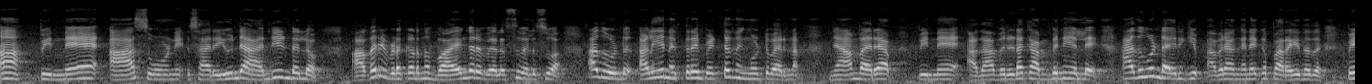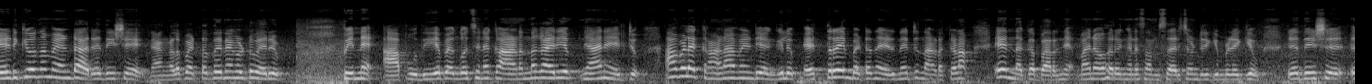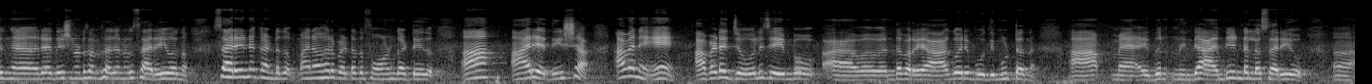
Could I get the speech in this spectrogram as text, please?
ആ പിന്നെ ആ സോണി സരയുവിന്റെ ആന്റി ഉണ്ടല്ലോ. അവരിവിടെ കിടന്ന് ഭയങ്കര വിലസ് വിലസുവാ. അതുകൊണ്ട് അളിയൻ എത്രയും പെട്ടെന്ന് ഇങ്ങോട്ട് വരണം. ഞാൻ വരാം. പിന്നെ അത് അവരുടെ കമ്പനിയല്ലേ അതുകൊണ്ടായിരിക്കും അവരങ്ങനെയൊക്കെ പറയുന്നത്. പേടിക്കൊന്നും വേണ്ട രതീഷേ. ഞങ്ങൾ പെട്ടെന്ന് തന്നെ അങ്ങോട്ട് വരും. പിന്നെ ആ പുതിയ പെങ്കൊച്ചിനെ കാണുന്ന കാര്യം ഞാൻ ഏറ്റു. അവളെ കാണാൻ വേണ്ടിയെങ്കിലും എത്രയും പെട്ടെന്ന് എഴുന്നേറ്റ് നടക്കണം എന്നൊക്കെ പറഞ്ഞ് മനോഹർ ഇങ്ങനെ സംസാരിച്ചുകൊണ്ടിരിക്കുമ്പോഴേക്കും രതീഷ് രതീഷിനോട് സംസാരിച്ചുകൊണ്ട് സരയു വന്നു. സരയിനെ കണ്ടതും മനോഹർ പെട്ടെന്ന് ഫോൺ കട്ട് ചെയ്തു. ആ ആ രതീഷ? അവനെ അവിടെ ജോലി ചെയ്യുമ്പോൾ എന്താ പറയുക ആകെ ഒരു ബുദ്ധിമുട്ടെന്ന്. ആ മേ ഇത് നിന്റെ ആന്റി ഉണ്ടല്ലോ സരിയു.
